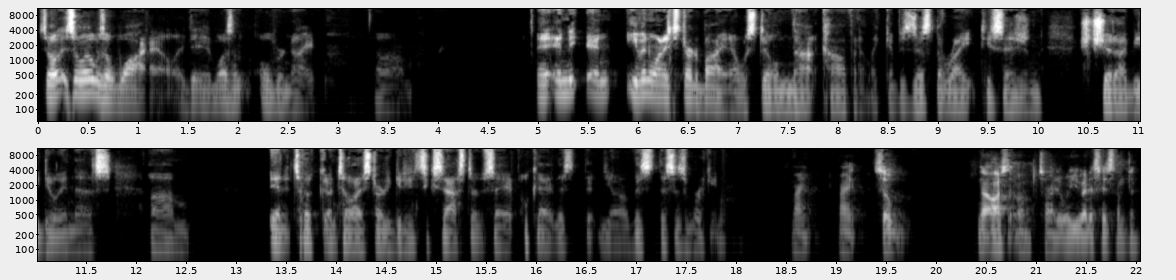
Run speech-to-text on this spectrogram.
so so it was a while. It, it wasn't overnight. Um, and, and, and even when I started buying, I was still not confident. Like, is this the right decision? Should I be doing this? Um, and it took until I started getting success to say, okay, this you know this this is working. Right, right. So, no, Austin, I'm sorry. Were you about to say something?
